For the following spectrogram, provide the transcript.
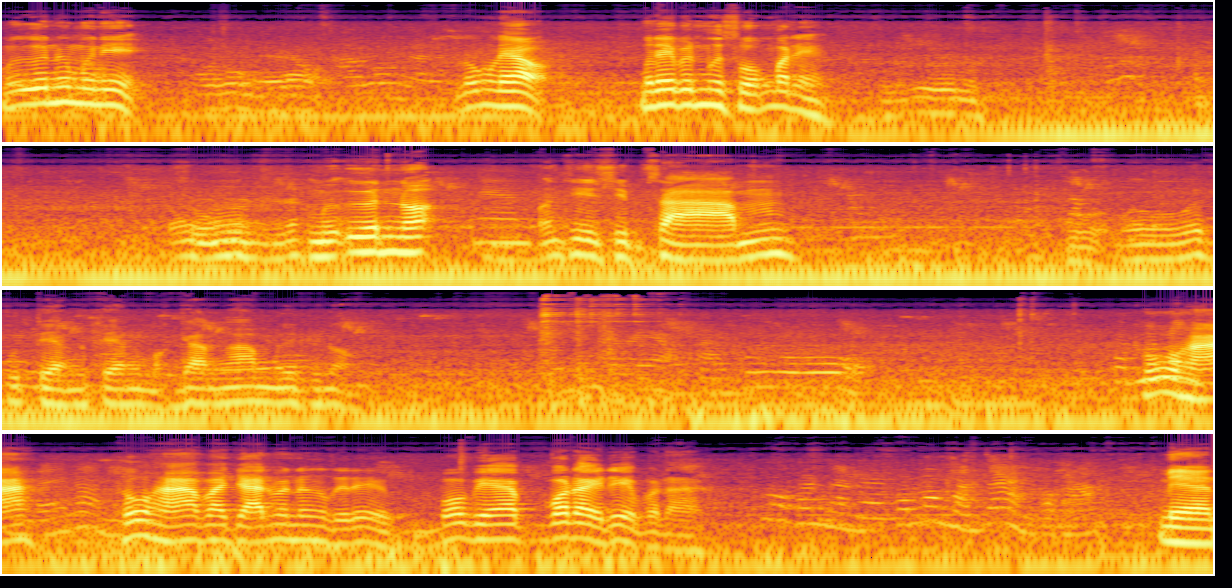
มืออื่นหรือมือนี่เอาลงแล้วลงแล้ว มือใดเป็นมือสงบ่เนี่ย สงมืออื่นเนาะแม่นวันที่สิบสามโอ้ยผู้แต่งแต่งบักอยางงามเลยพี่น้องแล้วค่ะผู้โทรหา โทรหาพระอาจารย์มาหนึ่งสิเด้บ่แบบบ่ได้เด้ปะนะเขามันนั่นเขามาหวานแจ้งกับนะแมน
